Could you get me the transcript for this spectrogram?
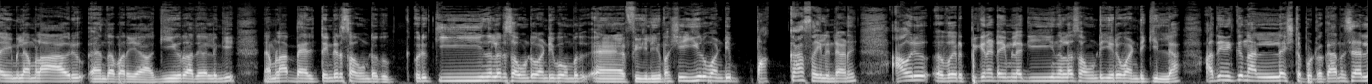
ടൈമിൽ നമ്മൾ ആ ഒരു എന്താ പറയുക ഗിയർ അതല്ലെങ്കിൽ അല്ലെങ്കിൽ നമ്മൾ ആ ബെൽറ്റിന്റെ ഒരു സൗണ്ട് ഒരു കീ എന്നുള്ളൊരു സൗണ്ട് വണ്ടി പോകുമ്പോൾ ഫീൽ ചെയ്യും. പക്ഷേ ഈ ഒരു വണ്ടി പക്കാ സൈലന്റ് ആണ്. ആ ഒരു വെറുപ്പിക്കുന്ന ടൈമിൽ ഗീ എന്നുള്ള സൗണ്ട് ഈ ഒരു വണ്ടിക്കില്ല. അതെനിക്ക് നല്ല ഇഷ്ടപ്പെട്ടു. കാരണം വെച്ചാൽ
